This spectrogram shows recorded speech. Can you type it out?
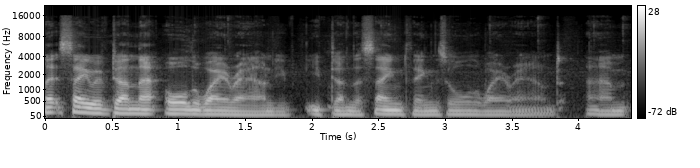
let's say we've done that all the way around. You've, you've done the same things all the way around. Um,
